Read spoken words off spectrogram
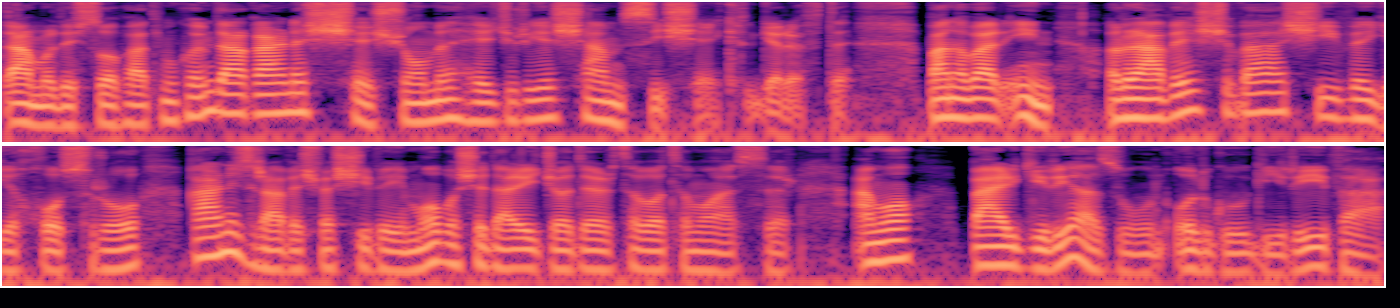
در موردش صحبت می‌کنیم در قرن ششم هجری شمسی شکل گرفته. بنابراین روش و شیوه خسرو قرنیز روش و شیوه ما باشه در ایجاد ارتباط موثر اما برگیری از اون الگوگیری و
